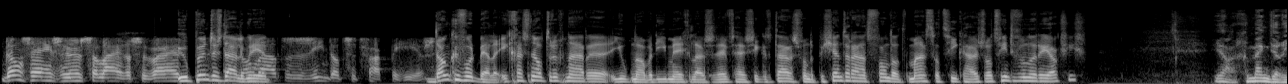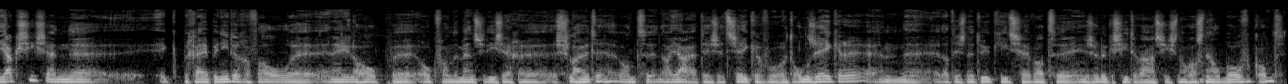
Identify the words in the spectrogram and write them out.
dan zijn ze hun salarissen waard. Uw punt is duidelijk, dan meneer. laten ze zien dat ze het vak beheersen. Dank u voor het bellen. Ik ga snel terug naar eh, Joep Nabbe, die meegeluisterd heeft. Hij is secretaris van de patiëntenraad van dat Maastad ziekenhuis. Wat vindt u van de reacties? Ja, gemengde reacties. En uh, ik begrijp in ieder geval uh, een hele hoop uh, ook van de mensen die zeggen sluiten. Want nou ja, het is het zeker voor het onzekere. En dat is natuurlijk iets hè, wat in zulke situaties nogal snel bovenkomt.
